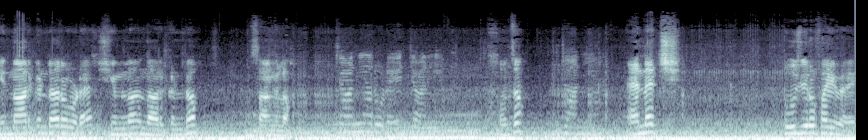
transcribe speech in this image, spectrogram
ये नारकंडा रोड है शिमला नारकंडा सांगला। जानिया रोड है जानिया। कौन सा? जानिया। N H two zero five है।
